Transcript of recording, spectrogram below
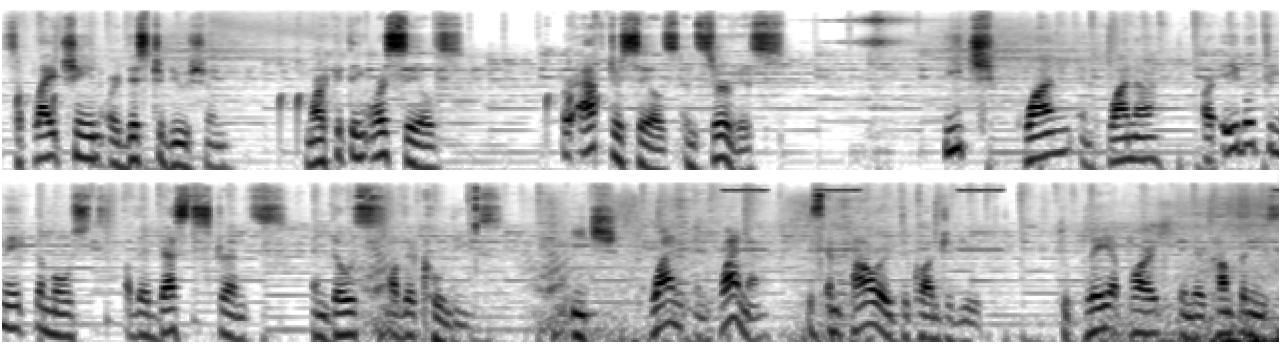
supply chain or distribution, marketing or sales, or after sales and service, each Juan and Juana are able to make the most of their best strengths and those of their colleagues. Each Juan and Juana is empowered to contribute, to play a part in their company's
